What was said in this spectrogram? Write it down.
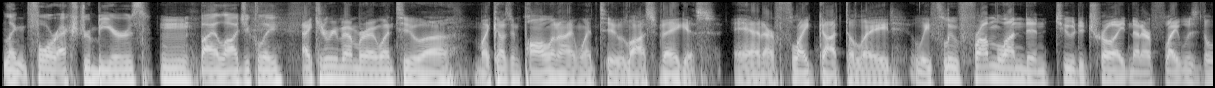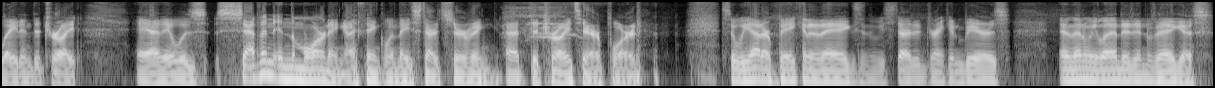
like four extra beers biologically. I can remember I went to, uh, my cousin Paul and I went to Las Vegas and our flight got delayed. We flew from London to Detroit and then our flight was delayed in Detroit. And it was seven in the morning, I think, when they start serving at Detroit's airport. So we had our bacon and eggs and we started drinking beers. And then we landed in Vegas.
